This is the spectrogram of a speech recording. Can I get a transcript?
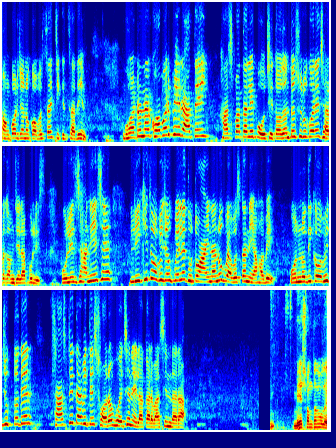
সংকটজনক অবস্থায় চিকিৎসাধীন। ঘটনার খবর পেয়ে রাতেই হাসপাতালে পৌঁছে তদন্ত শুরু করে ঝাড়গ্রাম জেলা পুলিশ। পুলিশ জানিয়েছে, লিখিত অভিযোগ পেলে দ্রুত আইনানুগ ব্যবস্থা নেওয়া হবে। অন্যদিকে অভিযুক্তদের শাস্তির দাবিতে সরব হয়েছেন এলাকার বাসিন্দারা। মেয়ের সন্তান বলে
